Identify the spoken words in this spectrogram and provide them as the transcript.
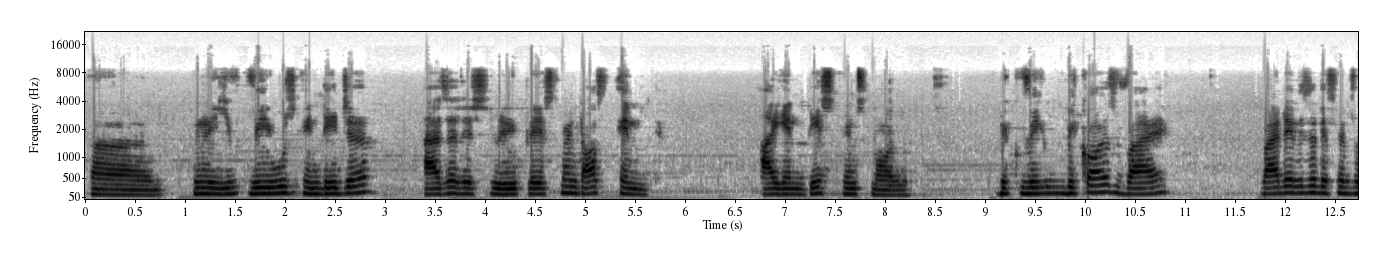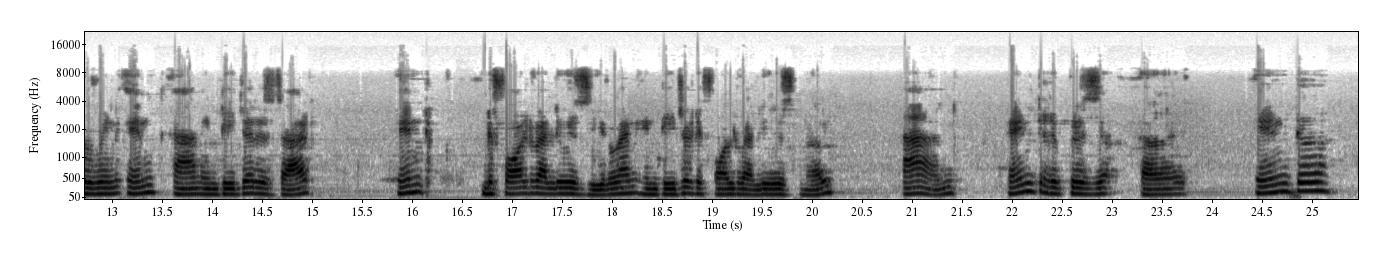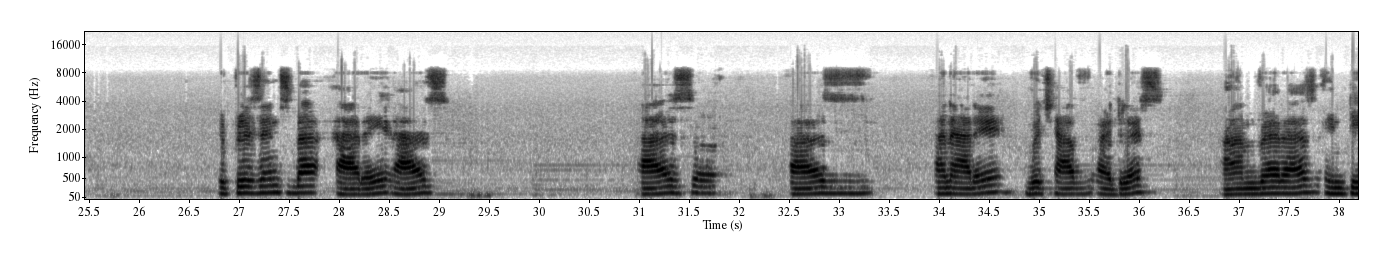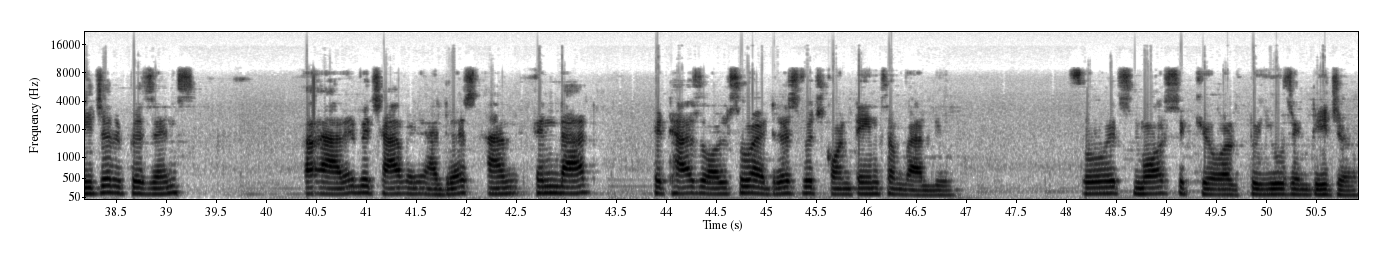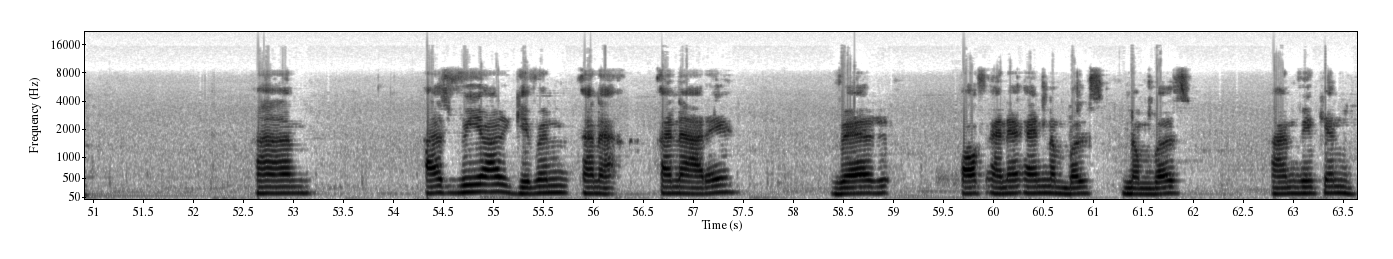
uh, we use integer as a replacement of int int in small because why why there is a difference between int and integer is that int default value is 0 and integer default value is null. And int represent uh, int represents the array as as uh, as an array which have address and whereas integer represents an array which have an address and in that it has also address which contains some value. So it's more secure to use integer. And as we are given an, an array where of n, n numbers numbers and we can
